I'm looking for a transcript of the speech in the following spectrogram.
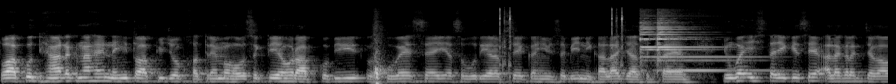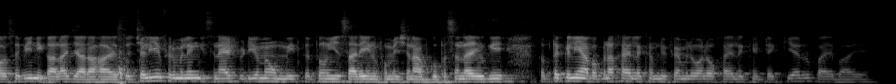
तो आपको ध्यान रखना है, नहीं तो आपकी जॉब खतरे में हो सकती है और आपको भी कुवैत से या सऊदी अरब से कहीं से भी निकाला जा सकता है। क्योंकि इस तरीके से अलग अलग जगहों से भी निकाला जा रहा है। तो चलिए फिर मिलेंगे इस नेक्स्ट वीडियो में। उम्मीद करता हूँ ये सारी इन्फॉर्मेशन आपको पसंद आई होगी। तब तक के लिए आप अपना ख्याल रखें, अपनी फैमिली वालों का ख्याल रखें। Take care bye bye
